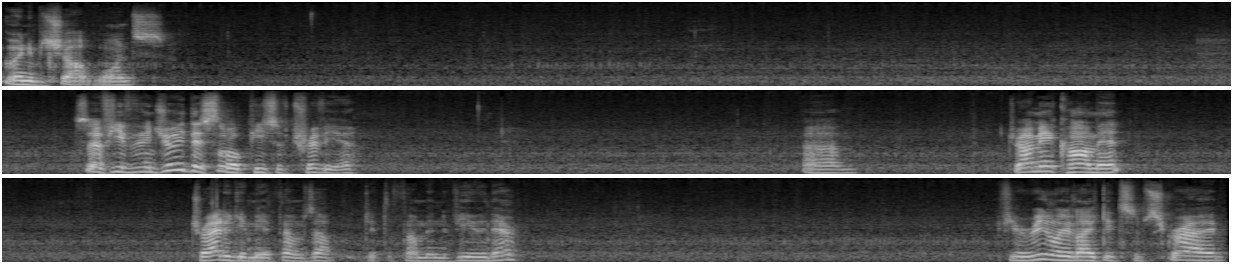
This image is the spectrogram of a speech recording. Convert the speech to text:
going to be shot once. So if you've enjoyed this little piece of trivia, um, drop me a comment. Try to give me a thumbs up. Get the thumb in the view there. If you really like it, subscribe.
